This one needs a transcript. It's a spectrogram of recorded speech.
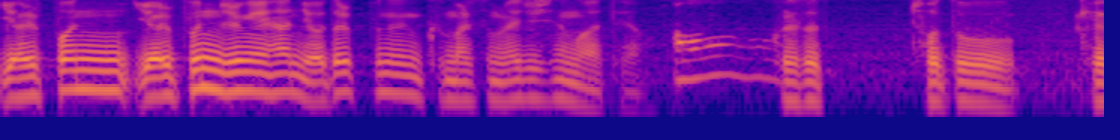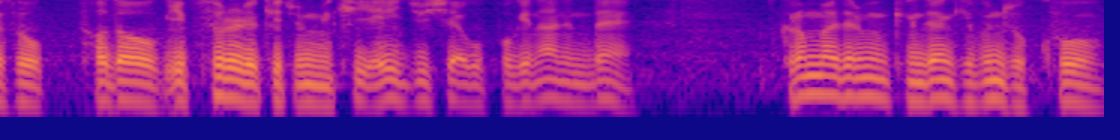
열 번, 열 분 중에 한 여덟 분은 그 말씀을 해주시는 것 같아요. 어. 그래서 저도 계속 더더욱 입술을 이렇게 좀 이렇게 예의주시하고 보긴 하는데 그런 말 들으면 굉장히 기분 좋고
